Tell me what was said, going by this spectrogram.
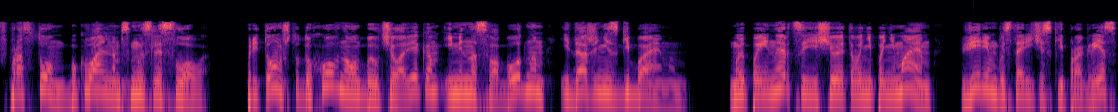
В простом, буквальном смысле слова. При том, что духовно он был человеком именно свободным и даже несгибаемым. Мы по инерции еще этого не понимаем, верим в исторический прогресс,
